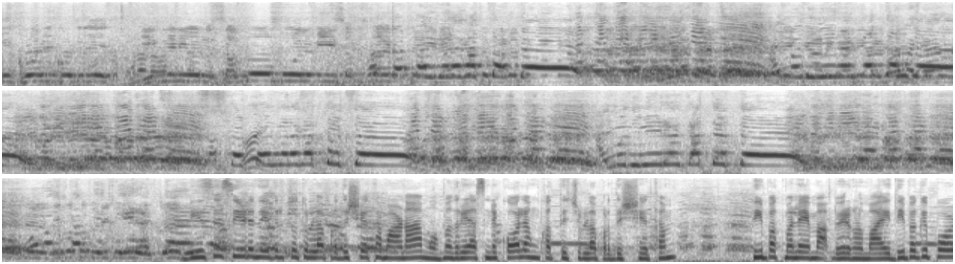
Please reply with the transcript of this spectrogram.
ഈ കോഴിക്കോട്ടിലെ സംഭവം പോലും ഈ സംസ്ഥാനത്ത് ഡി സി സിയുടെ നേതൃത്വത്തിലുള്ള പ്രതിഷേധമാണ് മുഹമ്മദ് റിയാസിന്റെ കോലം കത്തിച്ചുള്ള പ്രതിഷേധം. ദീപക് മലയമ്മ വിവരങ്ങളുമായി. ദീപക് ഇപ്പോൾ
